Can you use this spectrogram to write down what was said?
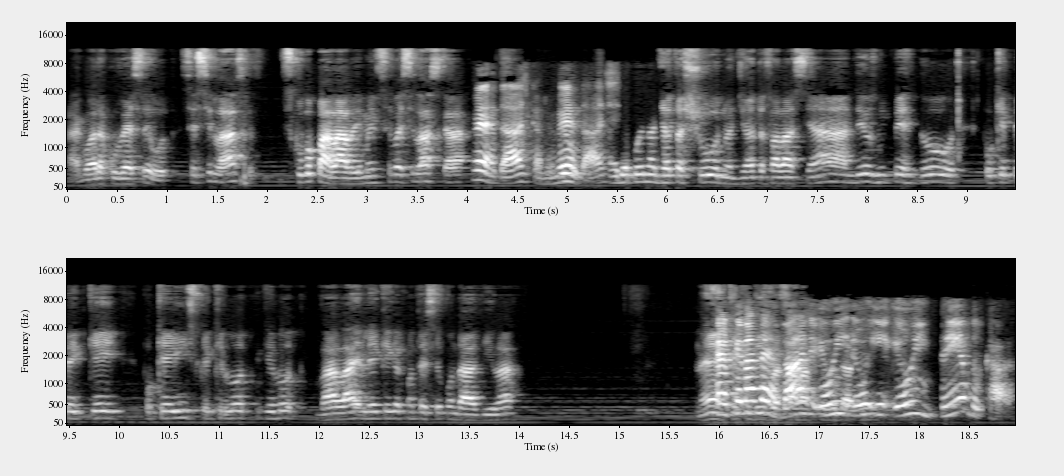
agora a conversa é outra. Você se lasca. Desculpa a palavra aí, mas você vai se lascar. Verdade, cara, Entendeu? verdade. Aí depois não adianta choro, não adianta falar assim, ah, Deus me perdoa, porque pequei, porque isso, porque aquilo outro, porque aquilo outro. Vai lá e lê o que aconteceu com Davi lá. Né? É porque, na verdade, eu, eu, eu entendo, cara,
